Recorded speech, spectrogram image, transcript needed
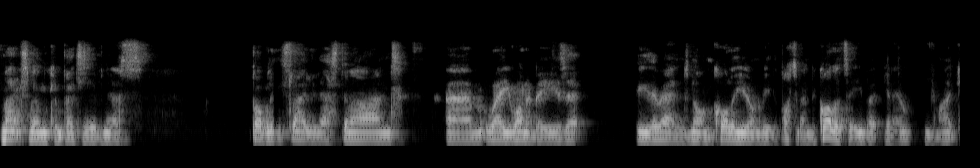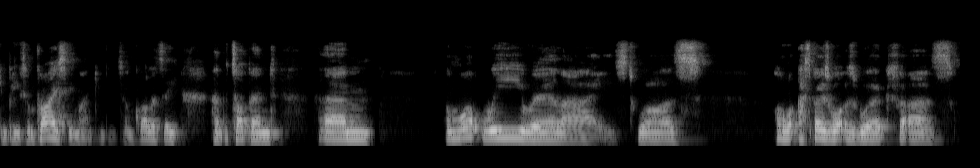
maximum competitiveness, probably slightly less demand. Um, where you want to be is at either end, not on quality. You don't want to be at the bottom end of quality, but you know you might compete on price, you might compete on quality at the top end. Um, and what we realised was, or I suppose what has worked for us,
